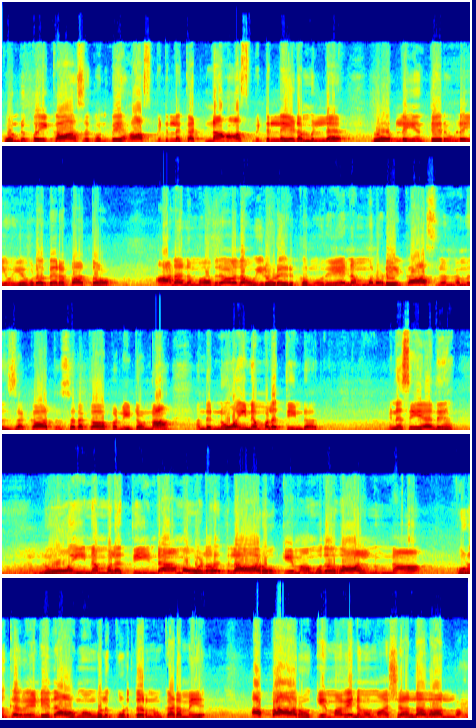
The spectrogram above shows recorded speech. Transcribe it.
கொண்டு போய் காசை கொண்டு போய் ஹாஸ்பிட்டலில் கட்டினா ஹாஸ்பிட்டலில் இடம் இல்லை. ரோட்லையும் தெருவுலையும் எவ்வளோ பேரை பார்த்தோம். ஆனால் நம்ம அதனால தான் உயிரோடு இருக்கும் போதே நம்மளுடைய காசு வந்து நம்ம ஜக்காத்து சதக்காவை பண்ணிட்டோம்னா அந்த நோய் நம்மளை தீண்டாது. என்ன செய்யாது? நோய் நம்மளை தீண்டாமல் உலகத்தில் ஆரோக்கியமாக முத வாழணும்னா கொடுக்க வேண்டியதை அவங்கவுங்களுக்கு கொடுத்துடணும் கடமையை. அப்போ ஆரோக்கியமாகவே நம்ம மாஷாலாக வாழலாம்.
